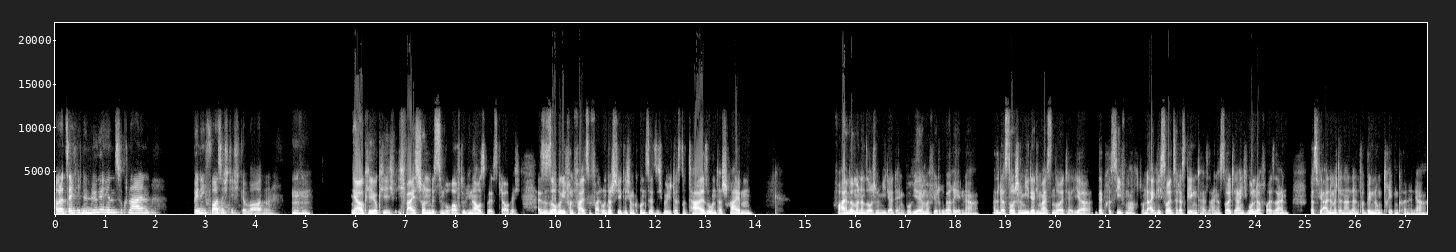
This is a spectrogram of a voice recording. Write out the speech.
Aber tatsächlich eine Lüge hinzuknallen, bin ich vorsichtig geworden. Mhm. Ja, okay, okay. Ich, ich weiß schon ein bisschen, worauf du hinaus willst, glaube ich. Also es ist auch wirklich von Fall zu Fall unterschiedlich und grundsätzlich würde ich das total so unterschreiben. Vor allem, wenn man an Social Media denkt, wo wir ja immer viel drüber reden, ja. Also, dass Social Media die meisten Leute eher depressiv macht. Und eigentlich soll es ja das Gegenteil sein. Es sollte ja eigentlich wundervoll sein, dass wir alle miteinander in Verbindung treten können, ja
